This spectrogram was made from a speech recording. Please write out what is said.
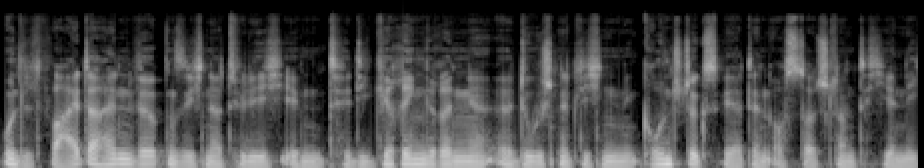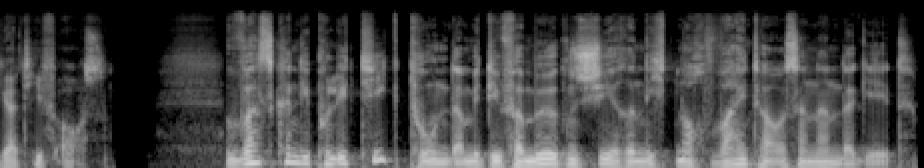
Und weiterhin wirken sich natürlich eben die geringeren äh, durchschnittlichen Grundstückswerte in Ostdeutschland hier negativ aus. Was kann die Politik tun, damit die Vermögensschere nicht noch weiter auseinandergeht?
